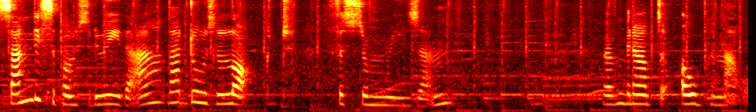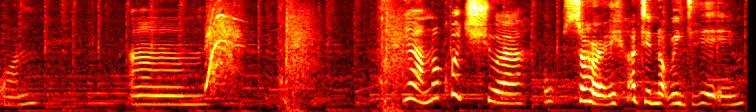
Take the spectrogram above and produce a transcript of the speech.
Sandy's supposed to do either. That door's locked for some reason. We haven't been able to open that one. Um, yeah, I'm not quite sure. Oh, sorry, I did not mean to hit him.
